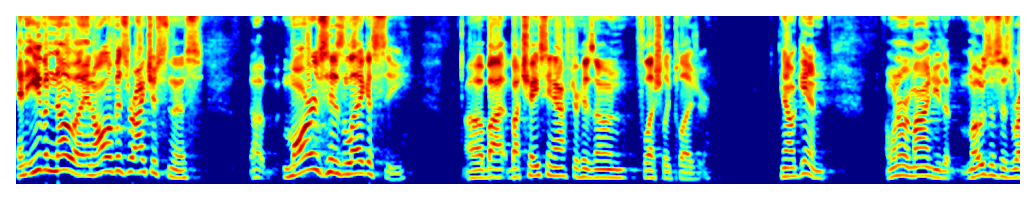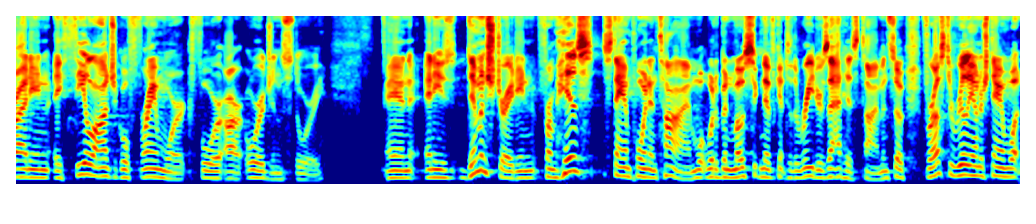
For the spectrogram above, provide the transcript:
And even Noah, in all of his righteousness, uh, mars his legacy uh, by, by chasing after his own fleshly pleasure. Now, again, I want to remind you that Moses is writing a theological framework for our origin story. And, and he's demonstrating from his standpoint in time what would have been most significant to the readers at his time. And so, for us to really understand what,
